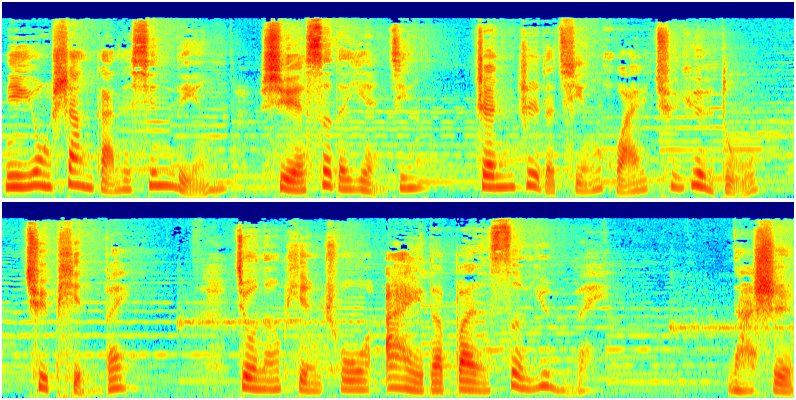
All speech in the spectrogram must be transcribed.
你用善感的心灵、血色的眼睛。真挚的情怀去阅读，去品味，就能品出爱的本色韵味，那是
